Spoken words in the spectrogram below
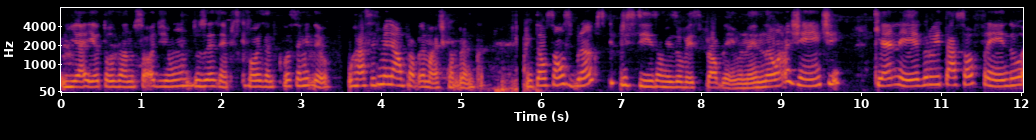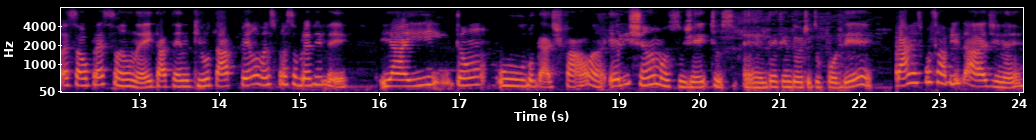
E aí eu estou usando só de um dos exemplos, que foi o exemplo que você me deu. O racismo é uma problemática branca. Então são os brancos que precisam resolver esse problema, né? Não a gente que é negro e está sofrendo essa opressão, né? E está tendo que lutar pelo menos para sobreviver. E aí, então, o lugar de fala, ele chama os sujeitos é, detentores do poder para a responsabilidade, né?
